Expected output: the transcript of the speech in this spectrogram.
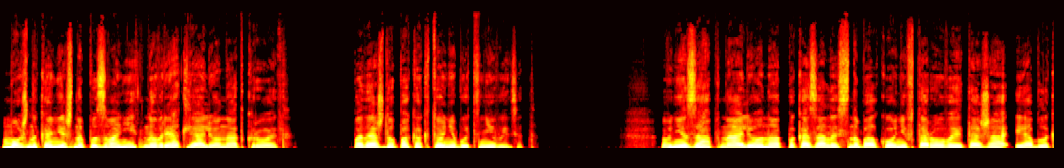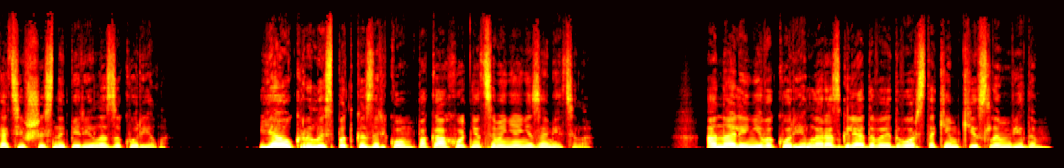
Можно, конечно, позвонить, но вряд ли Алена откроет. Подожду, пока кто-нибудь не выйдет. Внезапно Алена показалась на балконе второго этажа и, облокотившись на перила, закурила. Я укрылась под козырьком, пока охотница меня не заметила. Она лениво курила, разглядывая двор с таким кислым видом,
